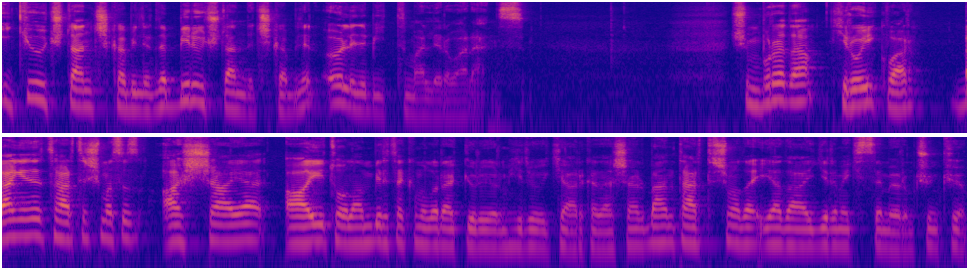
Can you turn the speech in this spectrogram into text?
2-3'ten çıkabilir de 1-3'ten de çıkabilir. Öyle de bir ihtimalleri var Ens'in. Şimdi burada Heroic var. Ben yine tartışmasız aşağıya ait olan bir takım olarak görüyorum Heroic'i arkadaşlar. Ben tartışmada ya daha girmek istemiyorum çünkü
